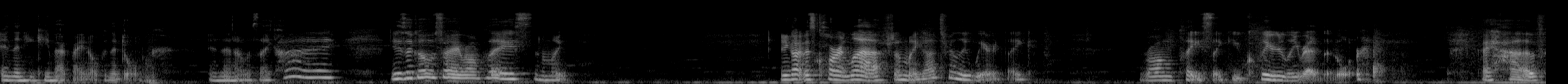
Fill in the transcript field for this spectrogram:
And then he came back by and opened the door. And then I was like, hi. And he's like, oh, sorry, wrong place. And I'm like, and he got in his car and left. I'm like, that's really weird. Like, wrong place. Like, you clearly read the door. I have,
